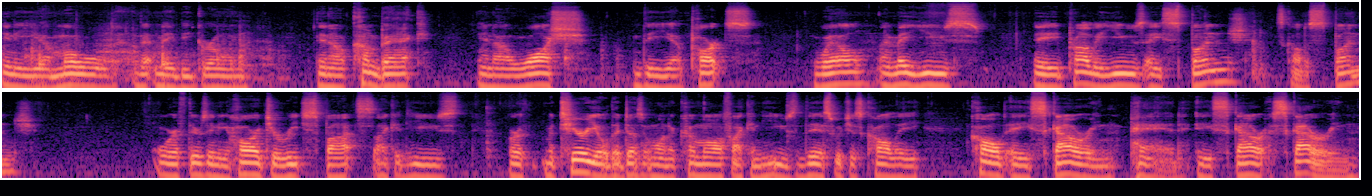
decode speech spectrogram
any uh, mold that may be growing. Then I'll come back and I'll wash the uh, parts well. I may use a probably use a sponge. It's called a sponge. Or if there's any hard to reach spots, I could use or material that doesn't want to come off, I can use this, which is called a called a scouring pad, a scour scouring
